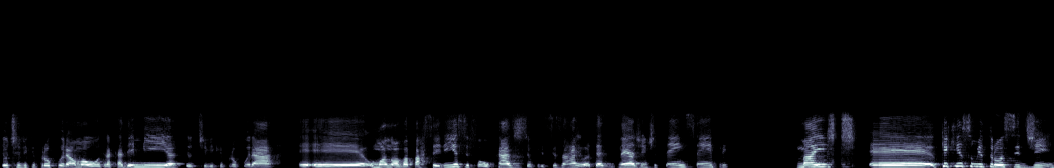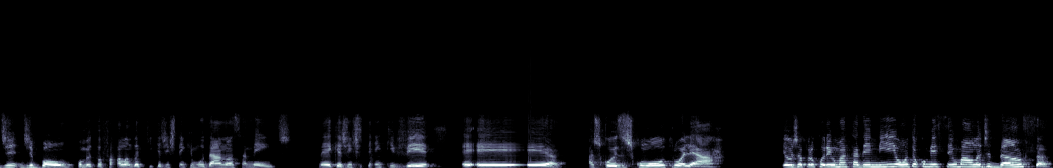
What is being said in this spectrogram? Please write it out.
eu tive que procurar uma outra academia, eu tive que procurar é, é, uma nova parceria, se for o caso, se eu precisar, eu até, né, a gente tem sempre, mas é, o que, que isso me trouxe de, de, de bom, como eu estou falando aqui, que a gente tem que mudar a nossa mente, né? que a gente tem que ver é, é, as coisas com outro olhar. Eu já procurei uma academia, ontem eu comecei uma aula de dança.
